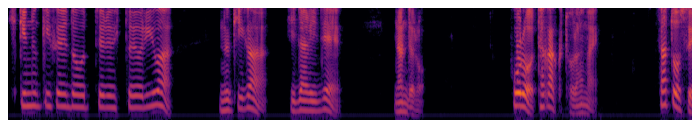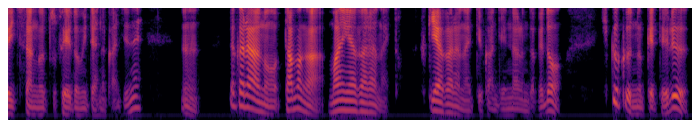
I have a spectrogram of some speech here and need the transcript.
引き抜きフェードを打ってる人よりは、抜きが左で、なんだろう、フォロー高く取らない。佐藤誠一さんが打つフェードみたいな感じね。うん。だから、あの、球が舞い上がらないと。吹き上がらないっていう感じになるんだけど、低く抜けてる、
